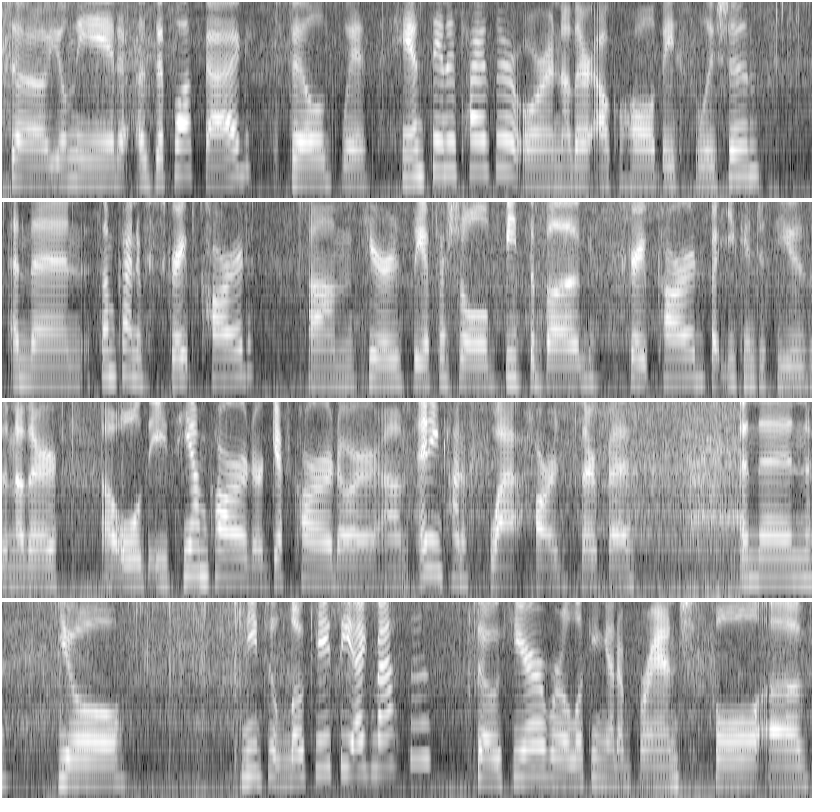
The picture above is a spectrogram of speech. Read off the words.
So you'll need a Ziploc bag filled with hand sanitizer or another alcohol-based solution, and then some kind of scrape card um, here's the official Beat the Bug scrape card, but you can just use another uh, old ATM card or gift card or um, any kind of flat, hard surface. And then you'll need to locate the egg masses. So here we're looking at a branch full of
